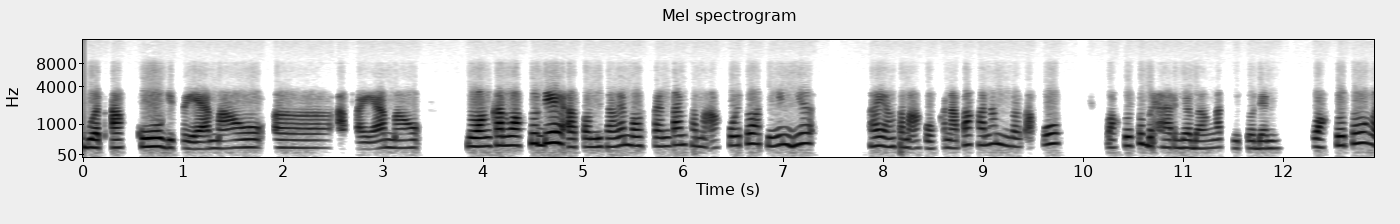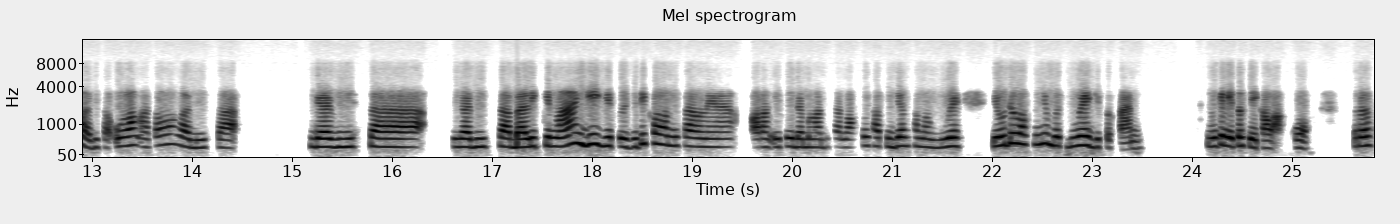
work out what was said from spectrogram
buat aku gitu ya, mau uh, apa ya, mau meluangkan waktu deh atau misalnya mau spend time sama aku itu artinya dia sayang sama aku. Kenapa? Karena menurut aku waktu tuh berharga banget gitu dan waktu tuh nggak bisa ulang atau lo nggak bisa nggak bisa nggak bisa balikin lagi gitu. Jadi kalau misalnya orang itu udah menghabiskan waktu satu jam sama gue, ya udah waktunya buat gue gitu kan. Mungkin itu sih kalau aku. Terus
